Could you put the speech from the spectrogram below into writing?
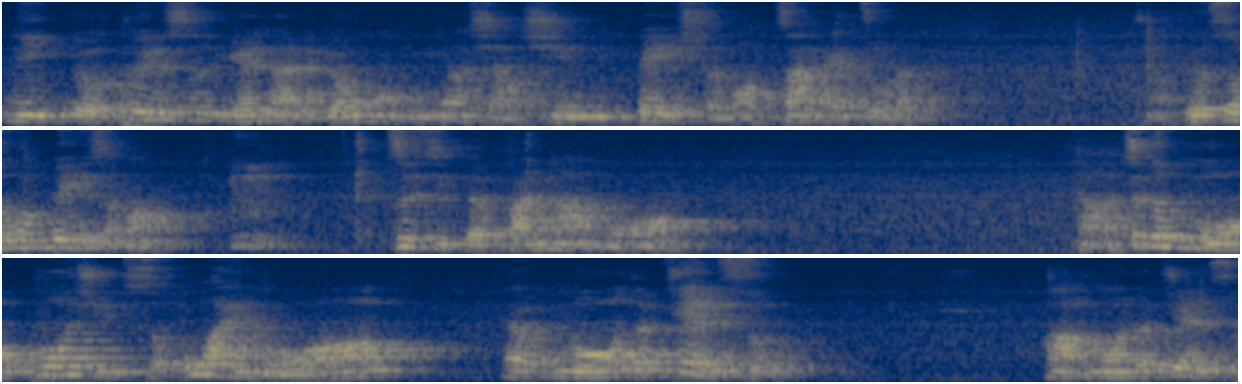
你有退失原来的勇猛，你要小心，你被什么障碍住了？有时候被什么自己的烦恼魔。啊，这个魔波旬是外魔，还有魔的眷属，啊，魔的眷属，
